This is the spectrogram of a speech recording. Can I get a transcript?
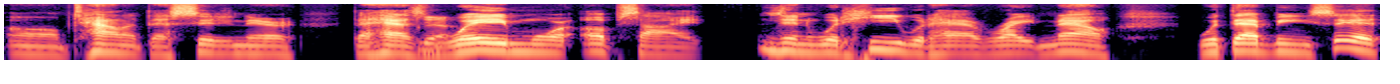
um talent that's sitting there that has Yeah. way more upside than what he would have right now. With that being said,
